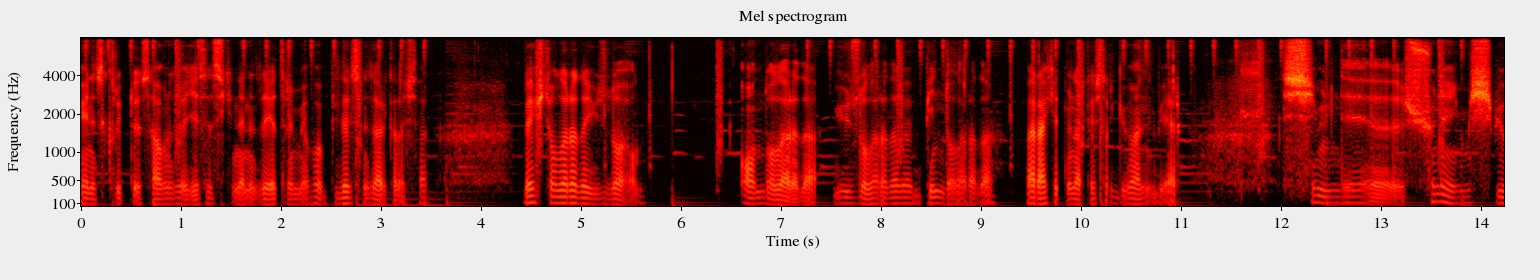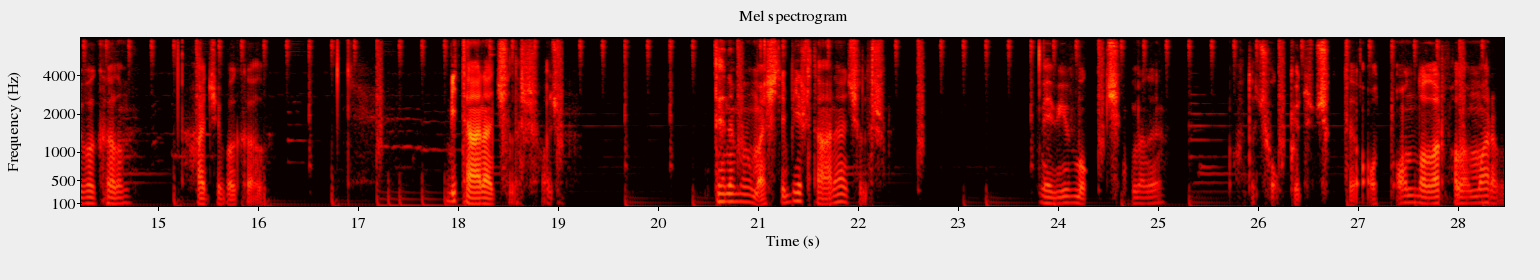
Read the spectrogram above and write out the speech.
Pay'iniz, kripto hesabınız ve CS skinlerinize yatırım yapabilirsiniz arkadaşlar. 5 dolara da 100 dolar 10 dolara da 100 dolara da ve 1000 dolara da merak etmeyin arkadaşlar güvenli bir yer. Şimdi şu neymiş bir bakalım. Hacı bakalım. Bir tane açılır hocam. Deneme amaçlı bir tane açılır. Ve bir bok çıkmadı. Da çok kötü çıktı. O- 10 dolar falan var mı?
